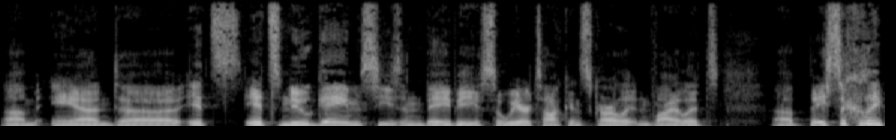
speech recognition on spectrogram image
um, and uh, it's it's new game season, baby. So we are talking Scarlet and Violet, uh, basically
